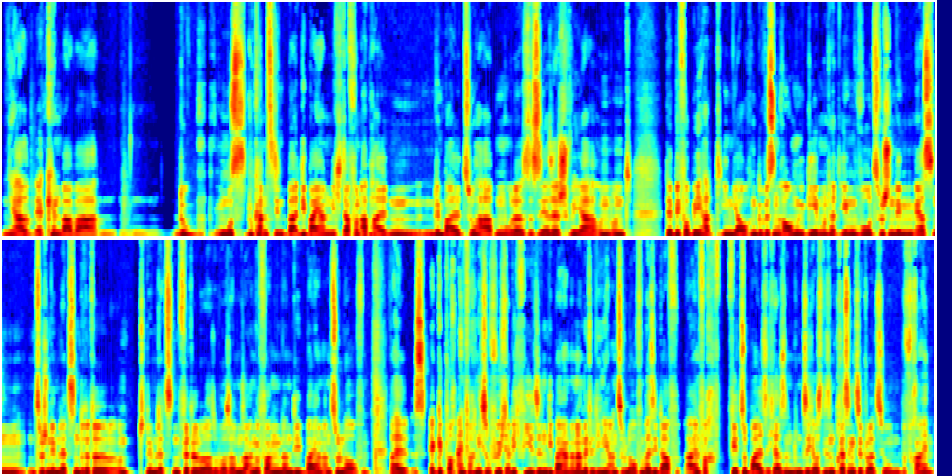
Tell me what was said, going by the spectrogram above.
ja erkennbar war. Du musst, du kannst die, die Bayern nicht davon abhalten, den Ball zu haben, oder es ist sehr, sehr schwer und, und der BVB hat ihnen ja auch einen gewissen Raum gegeben und hat irgendwo zwischen dem ersten, zwischen dem letzten Drittel und dem letzten Viertel oder sowas haben sie angefangen, dann die Bayern anzulaufen. Weil es ergibt auch einfach nicht so fürchterlich viel Sinn, die Bayern an der Mittellinie anzulaufen, weil sie da einfach viel zu ballsicher sind und sich aus diesen Pressing-Situationen befreien.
